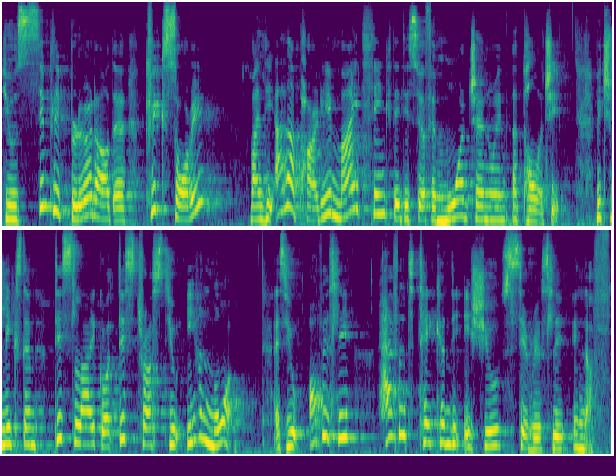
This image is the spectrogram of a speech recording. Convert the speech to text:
You simply blurt out a quick sorry, while the other party might think they deserve a more genuine apology, which makes them dislike or distrust you even more, as you obviously haven't taken the issue seriously enough.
